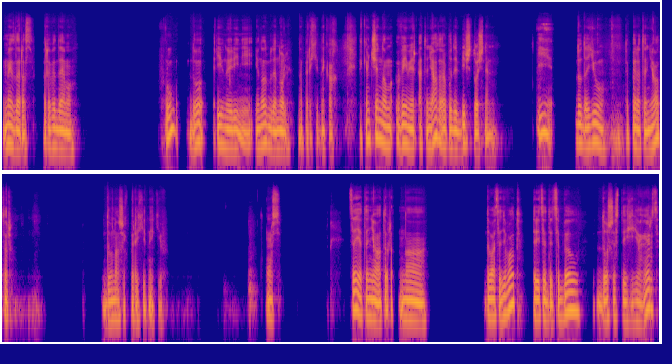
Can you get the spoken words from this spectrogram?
Ми зараз переведемо фру до рівної лінії, і у нас буде 0 на перехідниках. Таким чином, вимір атенюатора буде більш точним. І додаю тепер атенюатор до наших перехідників. Ось. Цей атенюатор на 20 Вт, 30 дБ до 6 ГГц.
